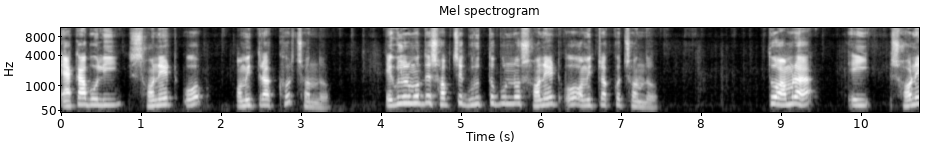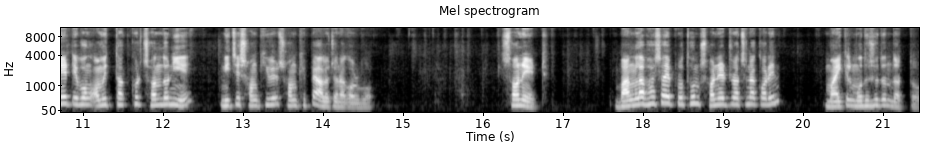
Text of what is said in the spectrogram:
একাবলি, সনেট ও অমিত্রাক্ষর ছন্দ। এগুলোর মধ্যে সবচেয়ে গুরুত্বপূর্ণ সনেট ও অমিত্রাক্ষর ছন্দ। তো আমরা এই সনেট এবং অমিত্রাক্ষর ছন্দ নিয়ে নিচে সংক্ষেপে সংক্ষেপে আলোচনা করব। সনেট। বাংলা ভাষায় প্রথম সনেট রচনা করেন মাইকেল মধুসূদন দত্ত।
